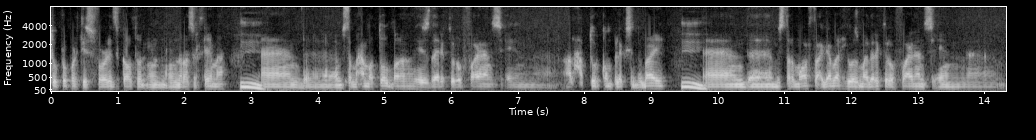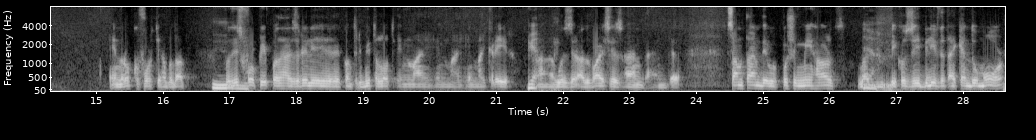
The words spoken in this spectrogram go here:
two properties for Ritz Carlton in, in Ras Al Khaimah. And uh, Mr. Muhammad Tolba, is director of finance in uh, Al Habtoor complex in Dubai. And uh, Mr. Muwafa Gabar, he was my director of finance in uh, in Rocco Forte, Abu Dhabi. So these four people has really contributed a lot in my in my in my career Yeah. uh, with their advices and and uh, sometimes they were pushing me hard but Yeah. because they believe that I can do more,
